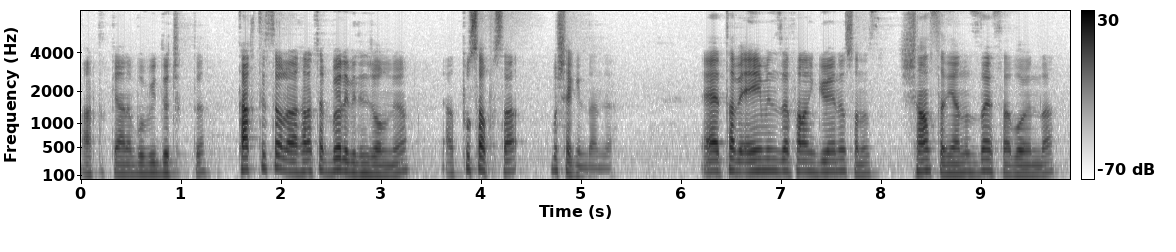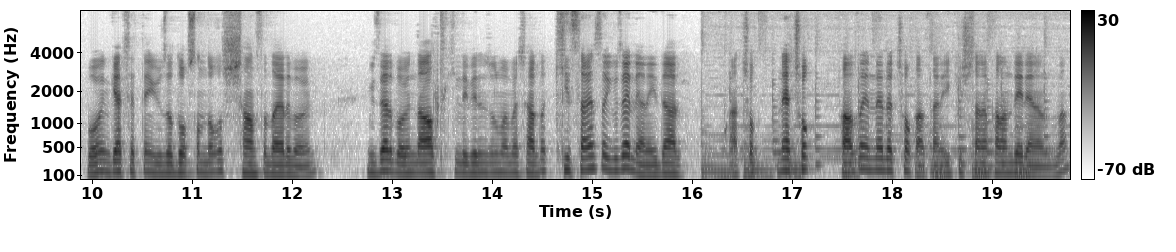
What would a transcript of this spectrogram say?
Artık yani bu video çıktı. Taktiksel olarak arkadaşlar böyle birinci olunuyor. Yani pusa pusa bu şekilde bence. Eğer tabi aim'inize falan güveniyorsanız şans da yanınızdaysa bu oyunda. Bu oyun gerçekten %99 şansa dayalı bir oyun. Güzel bir oyunda 6 kill'de birinci olmayı başardık. Kill sayısı da güzel yani ideal. Yani çok ne çok fazla ne de çok az. Yani 2-3 tane falan değil en azından.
